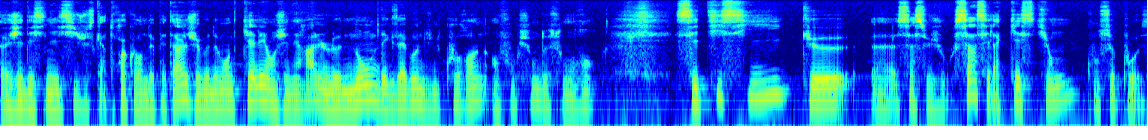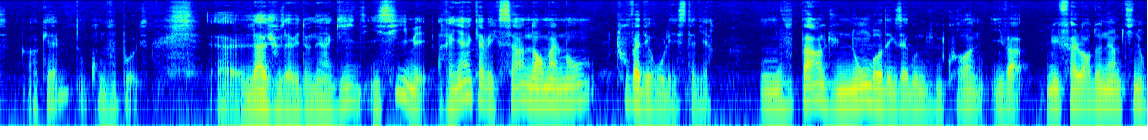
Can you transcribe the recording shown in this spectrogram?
Euh, j'ai dessiné ici jusqu'à trois couronnes de pétales. Je me demande quel est en général le nombre d'hexagones d'une couronne en fonction de son rang. C'est ici que ça se joue. Ça, c'est la question qu'on se pose, Donc, qu'on vous pose. Euh, là, je vous avais donné un guide ici, mais rien qu'avec ça, normalement, tout va dérouler. C'est-à-dire, on vous parle du nombre d'hexagones d'une couronne. Il va lui falloir donner un petit nom.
